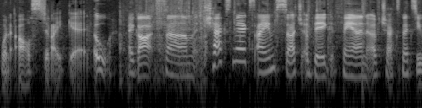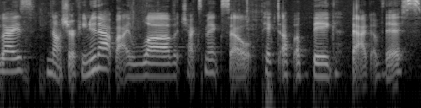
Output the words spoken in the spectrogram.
what else did I get? Oh, I got some Chex Mix. I am such a big fan of Chex Mix, you guys. Not sure if you knew that, but I love Chex Mix, so picked up a big bag of this.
